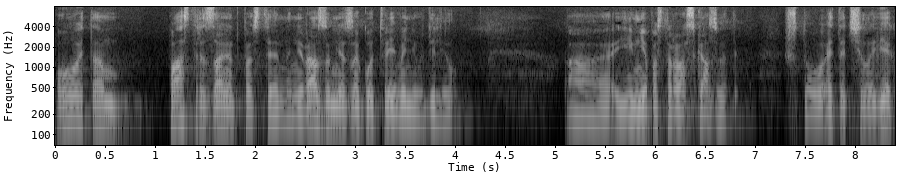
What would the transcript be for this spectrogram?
Ой, там пастор занят постоянно, ни разу мне за год времени уделил. А, и мне пастор рассказывает, что этот человек,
